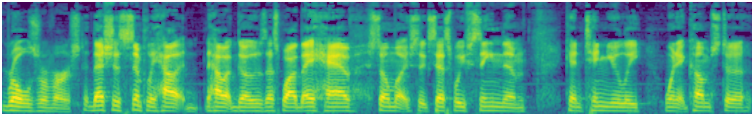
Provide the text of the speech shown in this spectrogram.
roles reversed, that's just simply how it how it goes. That's why they have so much success. We've seen them continually when it comes to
